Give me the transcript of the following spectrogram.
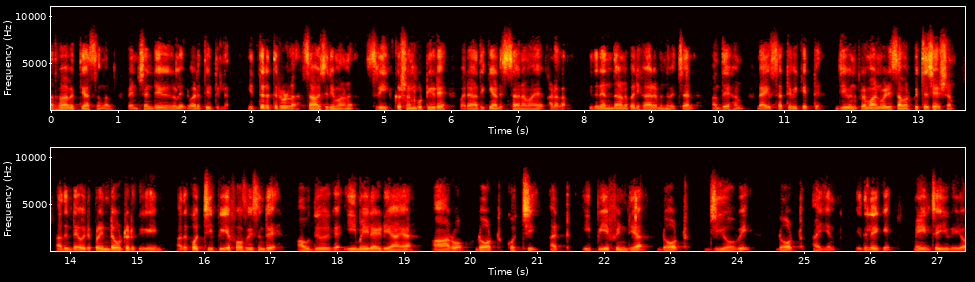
അഥവാ വ്യത്യാസങ്ങൾ പെൻഷൻ രേഖകളിൽ വരുത്തിയിട്ടില്ല. ഇത്തരത്തിലുള്ള സാഹചര്യമാണ് ശ്രീ കൃഷ്ണൻകുട്ടിയുടെ പരാതിക്ക് അടിസ്ഥാനമായ ഘടകം. ഇതിനെന്താണ് പരിഹാരമെന്ന് വെച്ചാൽ അദ്ദേഹം ലൈഫ് സർട്ടിഫിക്കറ്റ് ജീവൻ പ്രമാൺ വഴി സമർപ്പിച്ച ശേഷം അതിന്റെ ഒരു പ്രിന്റ് ഔട്ട് എടുക്കുകയും അത് കൊച്ചി പി എഫ് ഓഫീസിന്റെ ഔദ്യോഗിക ഇമെയിൽ ഐ ഡി ആയ R O dot Kochi at E P F India dot G O V dot I N ഇതിലേക്ക് മെയിൽ ചെയ്യുകയോ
